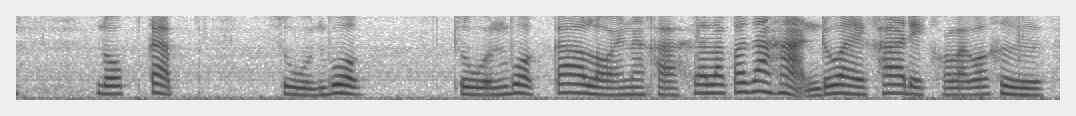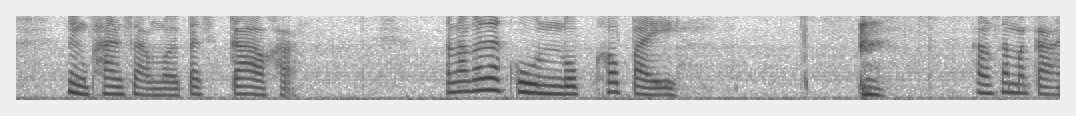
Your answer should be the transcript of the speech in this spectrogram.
0ลบกับ0บวก 0 บวก 900 นะคะ แล้วเราก็จะหารด้วยค่าเด็กของเราก็คือ 1,389 ค่ะ แล้วเราก็จะคูณลบเข้าไป ทั้งสมการ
